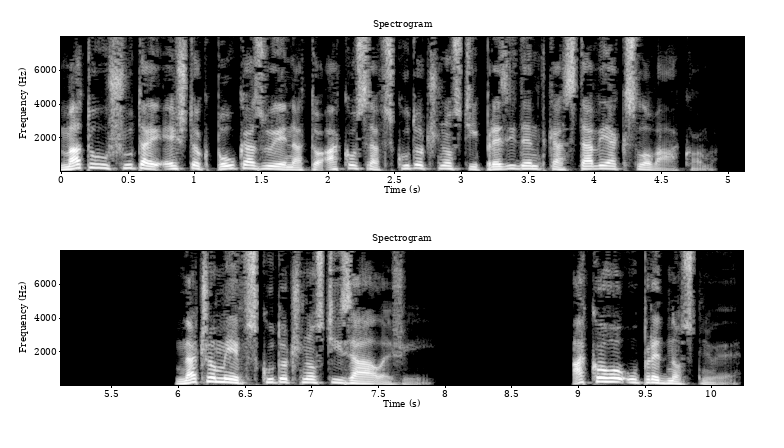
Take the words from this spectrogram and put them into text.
Matúš Šutaj Eštok poukazuje na to, ako sa v skutočnosti prezidentka stavia k Slovákom. Na čom je v skutočnosti záleží? Ako ho uprednostňuje?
